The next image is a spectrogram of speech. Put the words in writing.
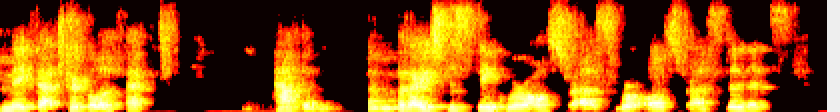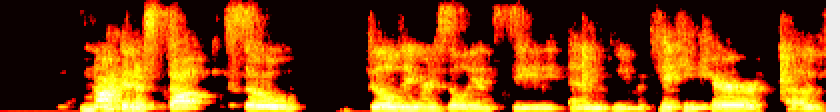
make that trickle effect happen. Um, but I just think we're all stressed. We're all stressed, and it's not going to stop. So building resiliency and you know taking care of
